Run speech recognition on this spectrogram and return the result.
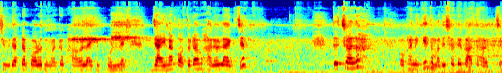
চুড়িদারটা পরো, তোমাকে ভালো লাগে পরলে। যাই না কতটা ভালো লাগছে। তো চলো, ওখানে গিয়ে তোমাদের সাথে কথা হচ্ছে।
